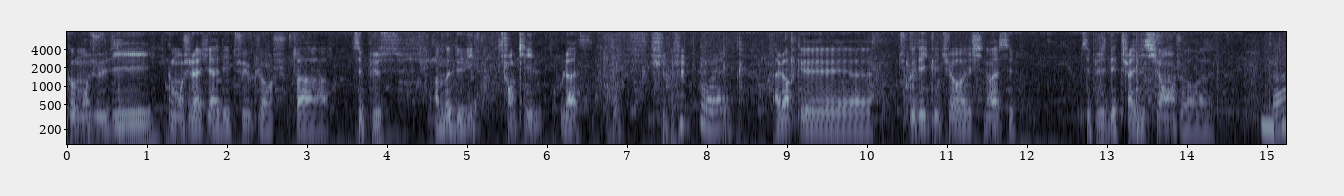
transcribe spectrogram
comment je vis, comment je réagis à des trucs. Genre, je suis pas. C'est plus un mode de vie tranquille, coolasse. Ouais. Alors que euh, du côté de culture chinoise, c'est c'est plus des traditions, genre. euh, vois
